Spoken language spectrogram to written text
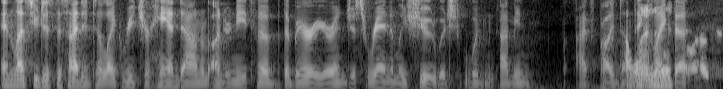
unless you just decided to like reach your hand down underneath the the barrier and just randomly shoot, which wouldn't. I mean, I've probably done I things like that. photo it is.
